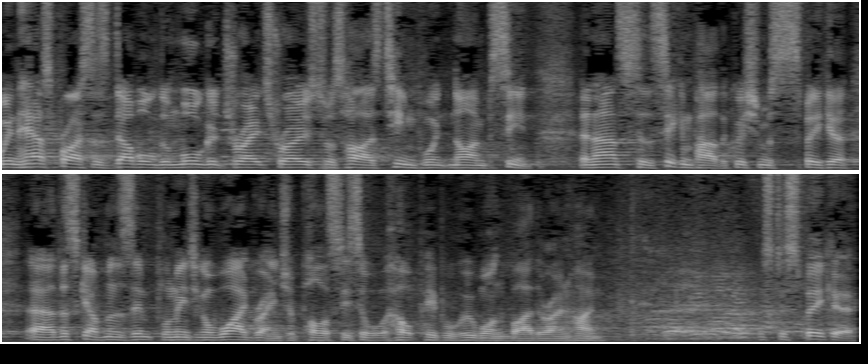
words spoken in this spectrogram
when house prices doubled and mortgage rates rose to as high as 10.9%. In answer to the second part of the question, Mr. Speaker, uh, this government is implementing a wide range of policies that will help people who want to buy their own home. Mr. Speaker,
